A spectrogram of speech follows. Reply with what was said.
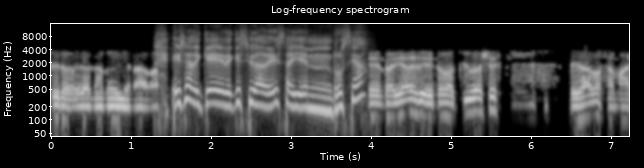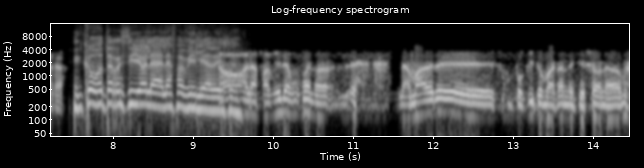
cero era la media nada más. ¿Ella de qué, de qué ciudad es ahí en Rusia? En realidad es de Nueva Kudajes, que es pegado a Samara. ¿Cómo te recibió la, la familia de ella? No, la familia, bueno, la madre es un poquito más grande que yo nada más.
